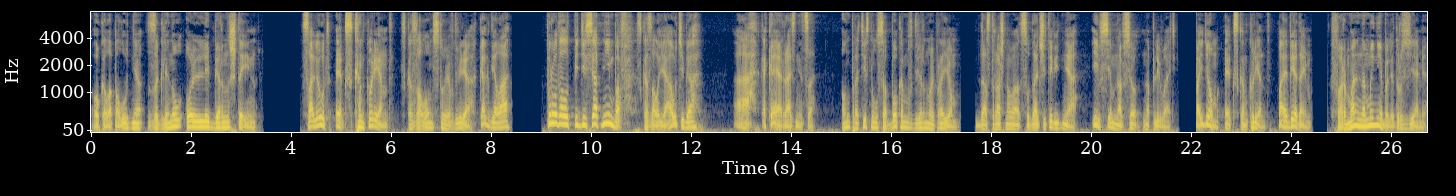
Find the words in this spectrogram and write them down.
Около полудня заглянул Олли Бернштейн. «Салют, экс-конкурент!» — сказал он, стоя в дверях. «Как дела?» «Продал пятьдесят нимбов», — сказал я, — «а у тебя?» «А, какая разница?» Он протиснулся боком в дверной проем. «До страшного суда четыре дня, и всем на все наплевать. Пойдем, экс-конкурент, пообедаем». Формально мы не были друзьями.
